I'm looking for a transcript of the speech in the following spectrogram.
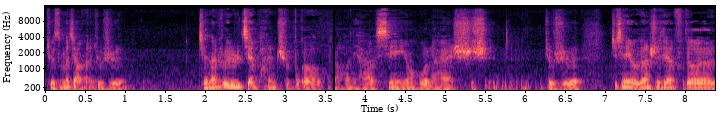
就怎么讲呢？就是简单说，就是键盘值不高，然后你还要吸引用户来试试。就是之前有段时间，福特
